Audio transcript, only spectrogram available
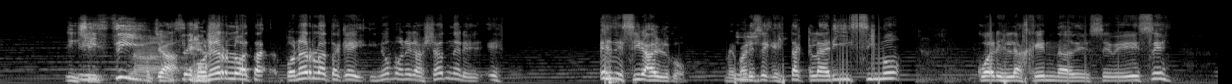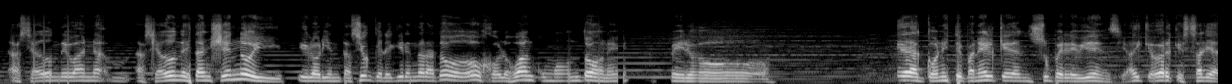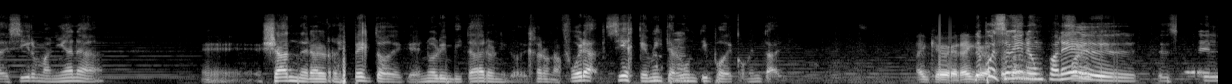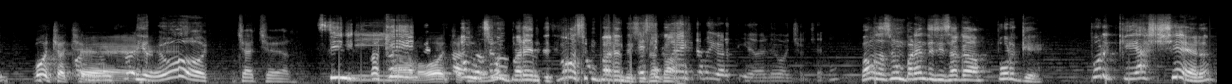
Y Y sí. O sea, o sea, ponerlo, a Ta- ponerlo a Takei y no poner a Shatner es, es- es decir algo. Me parece que está clarísimo cuál es la agenda de CBS, hacia dónde van, a- hacia dónde están yendo y, y la orientación que le quieren dar a todo. Ojo, los banco un montón, ¿eh? Pero queda con este panel queda en súper evidencia. Hay que ver qué sale a decir mañana eh, Shatner al respecto de que no lo invitaron y lo dejaron afuera, si es que emite algún tipo de comentario. Hay que ver, hay que Después ver. se viene un panel sobre el Bocha, che. aniversario de Bochacher. Sí, Y- ¿para qué? Vamos, a hacer un paréntesis. Vamos a hacer un paréntesis Ese acá. puede estar divertido el de Bochache, ¿no? Vamos a hacer un paréntesis acá. ¿Por qué? Porque ayer,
